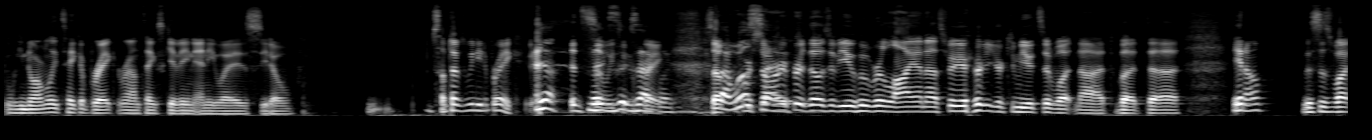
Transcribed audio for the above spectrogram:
We normally take a break around Thanksgiving, anyways. You know, sometimes we need a break. Yeah, so we ex- took a exactly. So I will we're sorry for those of you who rely on us for your your commutes and whatnot. But uh, you know, this is why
